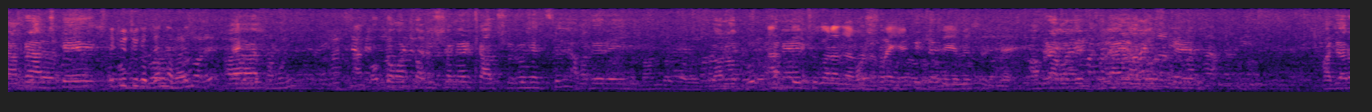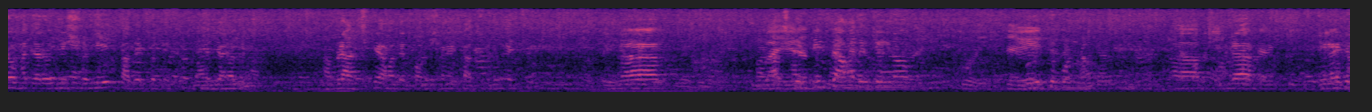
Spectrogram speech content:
আমরা আজকে কমিশনের কাজ শুরু হয়েছে আমাদের এই গণভূতখানের আমরা আমাদের জুলাই আগস্টে হাজারো হাজারো যে শহীদ তাদের প্রতি শ্রদ্ধা জানিয়ে আমরা আজকে আমাদের কমিশনের কাজ শুরু হয়েছে। আজকের দিনটা আমাদের জন্য গুরুত্বপূর্ণ। আমরা জুলাইতে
